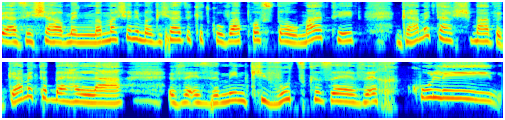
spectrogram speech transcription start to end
ואז ישר, ממש אני מרגישה את זה כתגובה פוסט-טראומטית, גם את האשמה וגם את הבהלה, ואיזה מין קיבוץ כזה, ואיך כולי,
